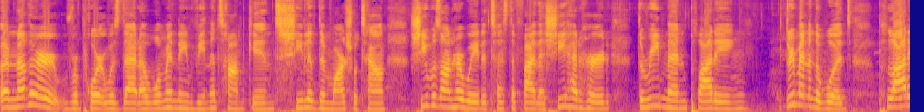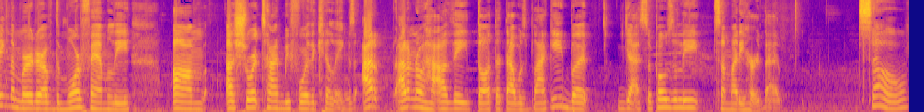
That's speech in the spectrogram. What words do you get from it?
another report was that a woman named Vina Tompkins, she lived in Marshalltown. She was on her way to testify that she had heard three men plotting three men in the woods plotting the murder of the Moore family um a short time before the killings. I, I don't know how they thought that that was Blackie, but yeah, supposedly somebody heard that. So,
